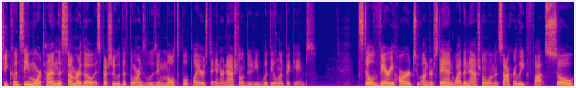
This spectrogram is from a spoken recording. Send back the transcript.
She could see more time this summer, though, especially with the Thorns losing multiple players to international duty with the Olympic Games. It's still very hard to understand why the National Women's Soccer League fought so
